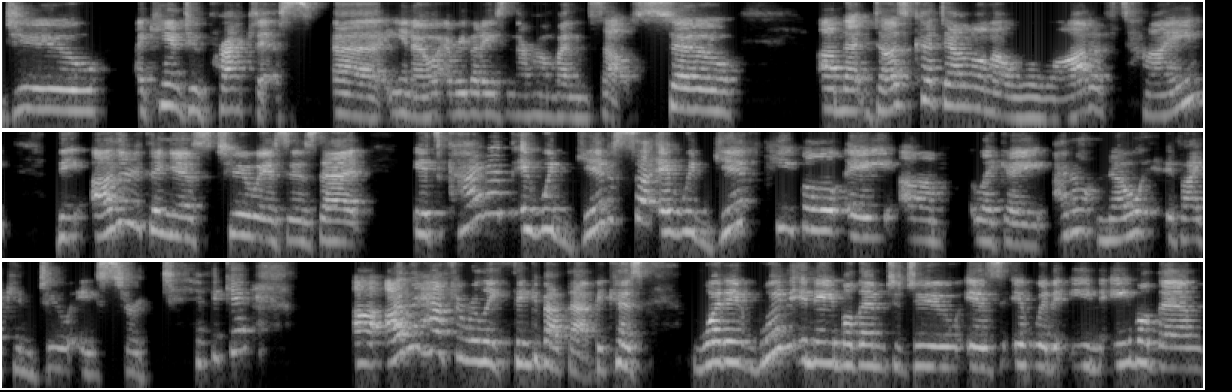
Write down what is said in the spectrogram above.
do, I can't do practice. Uh, you know, everybody's in their home by themselves, so um, that does cut down on a lot of time. The other thing is too is is that it's kind of it would give it would give people a um, like a I don't know if I can do a certificate. Uh, I would have to really think about that because what it would enable them to do is it would enable them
